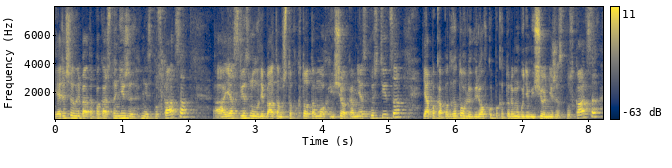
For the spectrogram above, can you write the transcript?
Я решил, ребята, пока что ниже не спускаться. А, Я свистнул ребятам, чтобы кто-то мог еще ко мне спуститься. Я пока подготовлю веревку, по которой мы будем еще ниже спускаться.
